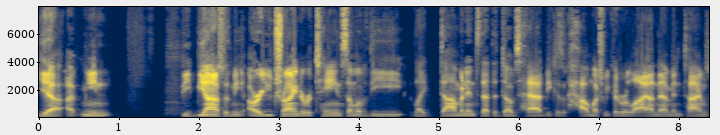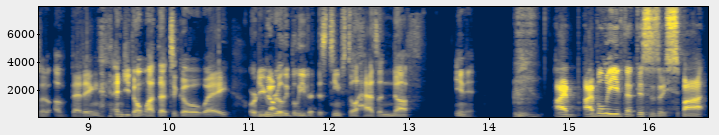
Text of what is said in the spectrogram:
Yeah, I mean, be, be honest with me. Are you trying to retain some of the like dominance that the Dubs had because of how much we could rely on them in times of, of betting, and you don't want that to go away, or do you no. really believe that this team still has enough in it? I I believe that this is a spot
